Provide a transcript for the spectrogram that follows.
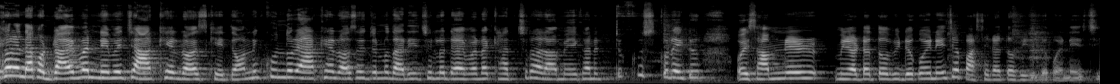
আর এইখানে দেখো ড্রাইভার নেমেছে আখের রস খেতে। অনেকক্ষণ ধরে আখের রসের জন্য দাঁড়িয়েছিল ড্রাইভারটা খাচ্ছিল আর আমি এখানে টুকুস করে একটু ওই সামনের মিরাটা তো ভিডিও করে নিয়েছি পাশেটা তো ভিডিও করে নিয়েছি।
